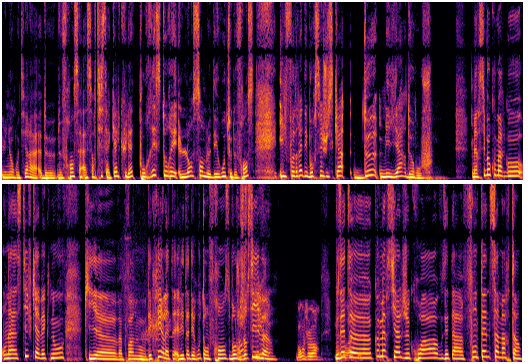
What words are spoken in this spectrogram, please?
L'Union routière de, France a sorti sa calculette pour restaurer l'ensemble des routes de France. Il faudrait débourser jusqu'à 2 milliards d'euros. Merci beaucoup Margot. On a Steve qui est avec nous, qui euh, va pouvoir nous décrire l'état l'état des routes en France. Bonjour, Steve. Bonjour. Vous Bonjour êtes euh, commercial, je crois. Vous êtes à Fontaine-Saint-Martin.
